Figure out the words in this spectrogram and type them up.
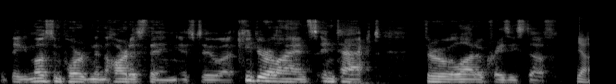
the big most important and the hardest thing is to uh, keep your alliance intact through a lot of crazy stuff. Yeah.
